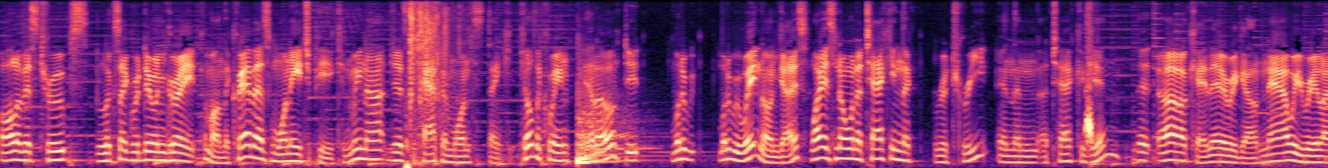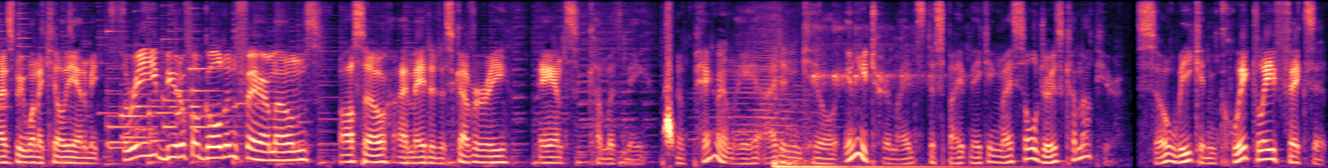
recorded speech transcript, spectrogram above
all of his troops. It looks like we're doing great. Come on, the crab has one HP. Can we not just tap him once? Thank you. Kill the queen. Hello, dude. What are we? What are we waiting on, guys? Why is no one attacking the retreat and then attack again? Oh, okay, there we go. Now we realized we want to kill the enemy. Three beautiful golden pheromones. Also, I made a discovery. Ants, come with me. Apparently, I didn't kill any termites despite making my soldiers come up here. So we can quickly fix it.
